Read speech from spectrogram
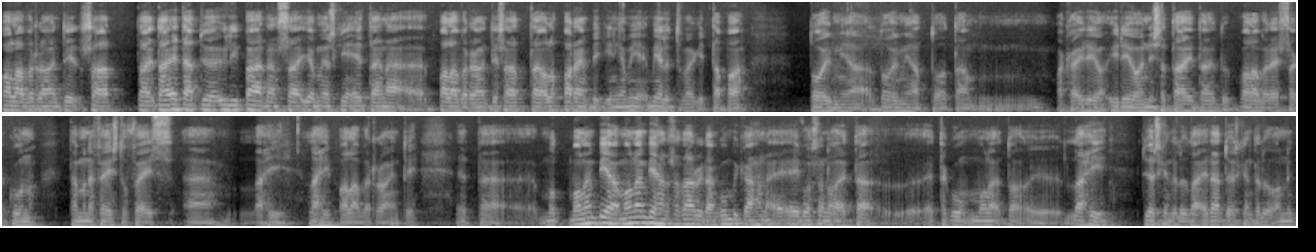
etäpalaverointi saa, tai, etätyö ylipäätänsä ja myöskin etänä palaverointi saattaa olla parempikin ja miellyttäväkin tapa toimia, toimia tuota, vaikka ideo, ideoinnissa tai, tai palavereissa kuin tämmöinen face-to-face lähi, lähipalaverointi. Että, mutta molempia, molempiahan tässä tarvitaan, kumpikaan ei voi sanoa, että, että kun mole, to, lähi työskentely tai etätyöskentely on niin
